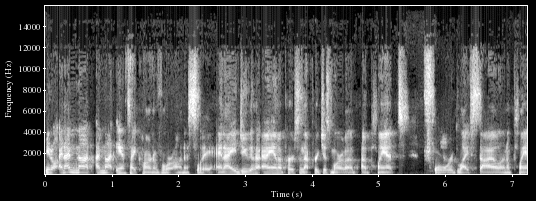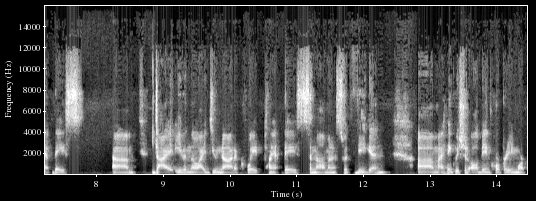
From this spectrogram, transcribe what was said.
you know, and I'm not I'm not anti-carnivore, honestly, and I do I am a person that preaches more of a, a plant forward lifestyle and a plant based um, diet, even though I do not equate plant based synonymous with vegan. Um, I think we should all be incorporating more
